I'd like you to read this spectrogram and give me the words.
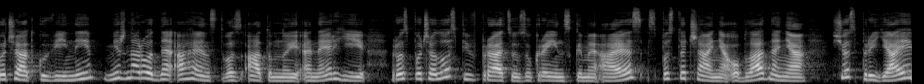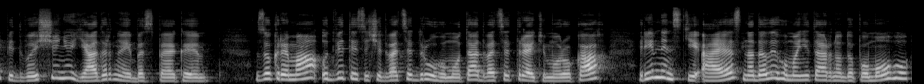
початку війни Міжнародне агентство з атомної енергії розпочало співпрацю з українськими АЕС з постачання обладнання, що сприяє підвищенню ядерної безпеки. Зокрема, у 2022 та 2023 роках Рівненській АЕС надали гуманітарну допомогу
